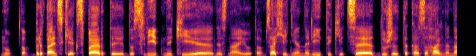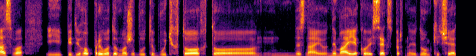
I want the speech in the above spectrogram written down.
ну там британські експерти, дослідники, не знаю, там західні аналітики це дуже така загальна назва, і під його приводом може бути будь-хто, хто не знаю, не має якоїсь експертної думки, чи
